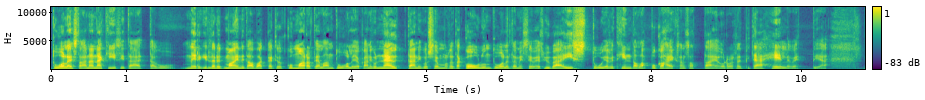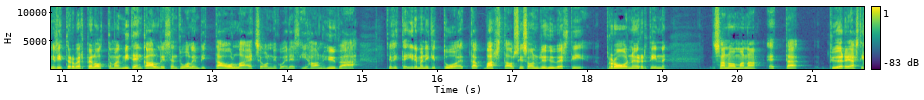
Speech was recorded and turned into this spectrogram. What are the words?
tuoleista aina näki sitä, että kun merkiltä nyt mainitaan vaikka, että joku Martelan tuoli, joka niin kuin näyttää niin semmoiselta koulun tuolilta, missä ei edes hyvä istuu, ja sitten hintalappu 800 euroa, että mitä helvettiä. Niin sitten rupesi pelottamaan, että miten kallis sen tuolin pitää olla, että se on niin kuin edes ihan hyvä. Ja sitten ilmenikin tuo, että vastaus siis on lyhyesti pro-nörtin sanomana, että pyöreästi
